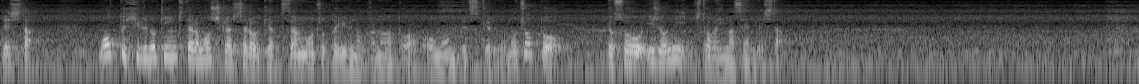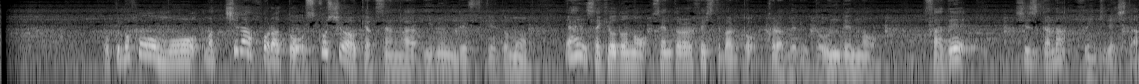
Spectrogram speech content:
でした。もっと昼時に来たらもしかしたらお客さんもうちょっといるのかなとは思うんですけれどもちょっと予想以上に人がいませんでした。奥の方も、まあ、ちらほらと少しはお客さんがいるんですけれどもやはり先ほどのセントラルフェスティバルと比べると運転の差で静かな雰囲気でした。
